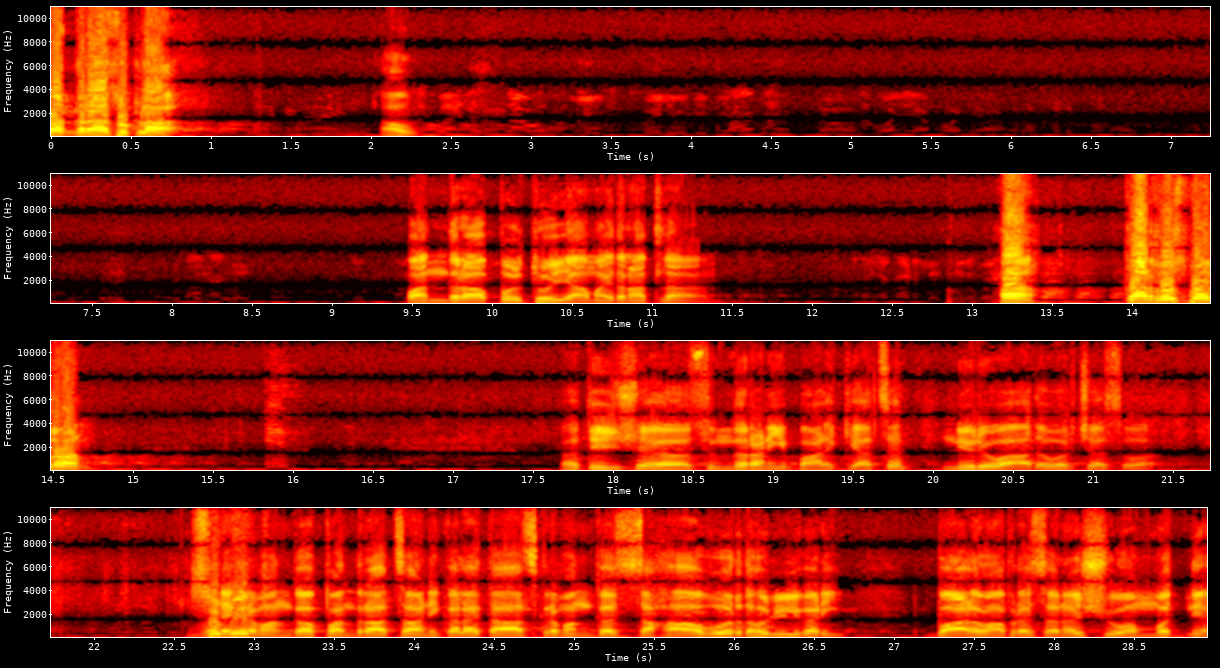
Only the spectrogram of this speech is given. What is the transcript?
पंधरा सुटला. हाव पंधरा पळतोय या मैदानातला. हा कार्लोस पैलवान. अतिशय सुंदर आणि बाळक्याच निर्वाद वर्चस्व. क्रमांक पंधराचा निकाल आहे. तास क्रमांक सहा वर धावलेली गाडी. बाळमा प्रसन्न शिवम मज्ञ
